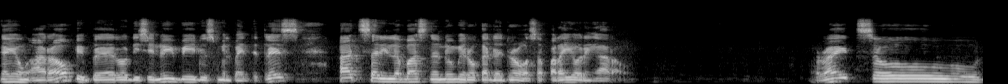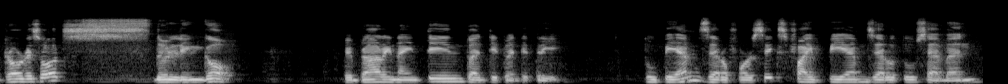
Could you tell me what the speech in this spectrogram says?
ngayong araw, Pebrero 19, 2023 at sa nilabas na numero kada draw sa pareho ring araw. Alright, so draw results noong linggo, February 19, 2023. 2 p.m. 046, 5 p.m. 027,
